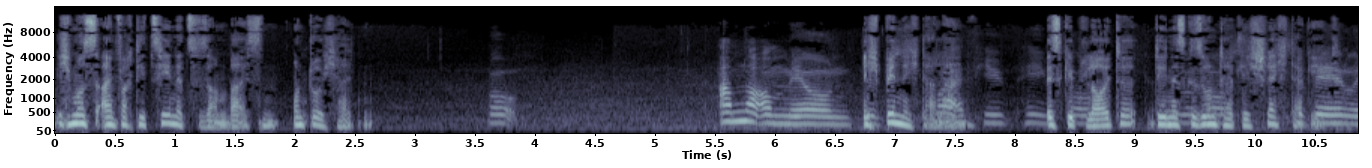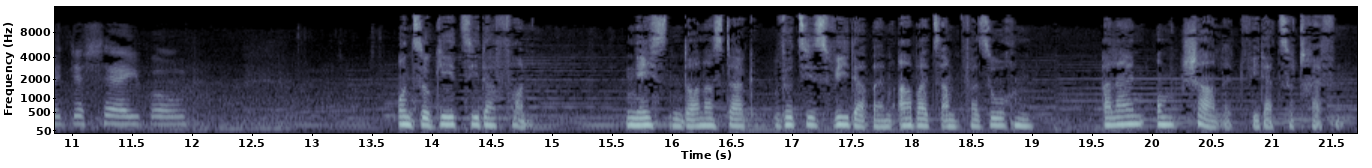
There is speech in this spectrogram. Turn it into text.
Ich muss einfach die Zähne zusammenbeißen und durchhalten. Ich bin nicht allein. Es gibt Leute, denen es gesundheitlich schlechter geht. Und so geht sie davon. Nächsten Donnerstag wird sie es wieder beim Arbeitsamt versuchen, allein um Charlotte wieder zu treffen.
